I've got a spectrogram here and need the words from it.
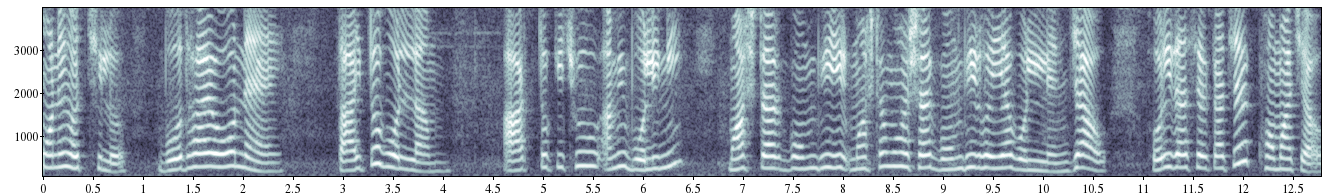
মনে হচ্ছিল বোধ হয় ও নেয় তাই তো বললাম। আর তো কিছু আমি বলিনি। মাস্টার গম্ভীর মাস্টার মহাশয় গম্ভীর হইয়া বলিলেন, যাও, হরিদাসের কাছে ক্ষমা চাও।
